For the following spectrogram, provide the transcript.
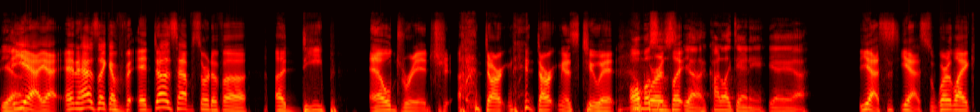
yeah. yeah, yeah, And it has like a. it does have sort of a a deep eldritch dark darkness to it. Almost as like yeah, kind of like Danny. Yeah, yeah, yeah. Yes, yes. Where like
